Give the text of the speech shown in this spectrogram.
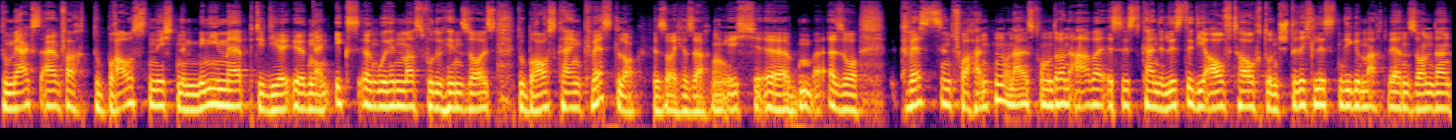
Du merkst einfach, du brauchst nicht eine Minimap, die dir irgendein X irgendwo hinmachst, wo du hin sollst. Du brauchst keinen Questlog für solche Sachen. Ich, äh, also Quests sind vorhanden und alles drum und dran, aber es ist keine Liste, die auftaucht und Strichlisten, die gemacht werden, sondern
